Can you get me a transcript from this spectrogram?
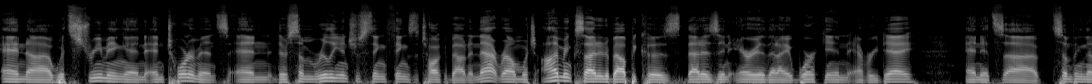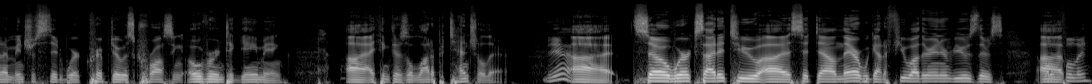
and uh, with streaming and, and tournaments. And there's some really interesting things to talk about in that realm, which I'm excited about because that is an area that I work in every day. And it's uh, something that I'm interested where crypto is crossing over into gaming. Uh, I think there's a lot of potential there. Yeah Uh, so we're excited to uh, sit down there. We got a few other interviews. There's uh, hopefully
